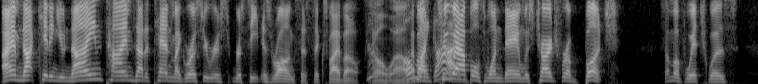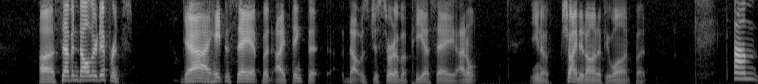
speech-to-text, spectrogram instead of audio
I am not kidding you. Nine times out of ten, my grocery re- receipt is wrong. Says six five zero. Oh wow! Oh, I my bought two apples one day and was charged for a bunch, some of which was a seven dollar difference. Yeah, I hate to say it, but I think that that was just sort of a PSA. I don't, you know, shine it on if you want, but Um,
